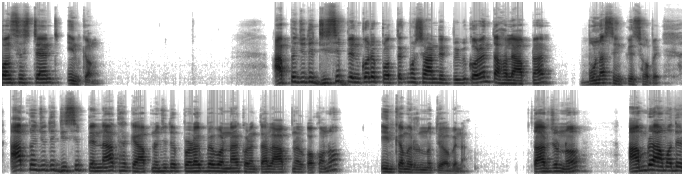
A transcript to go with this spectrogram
consistent income. আপনি যদি ডিসিপ্লিন করে প্রত্যেক মাসে 100 পিবি করেন তাহলে আপনার বোনাস ইনক্রিজ হবে। আপনি যদি ডিসিপ্লিন না থাকে, আপনি যদি প্রোডাক্ট ব্যবহার না করেন তাহলে আপনার কখনো ইনকামের উন্নতি হবে না। তার জন্য আমরা আমাদের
